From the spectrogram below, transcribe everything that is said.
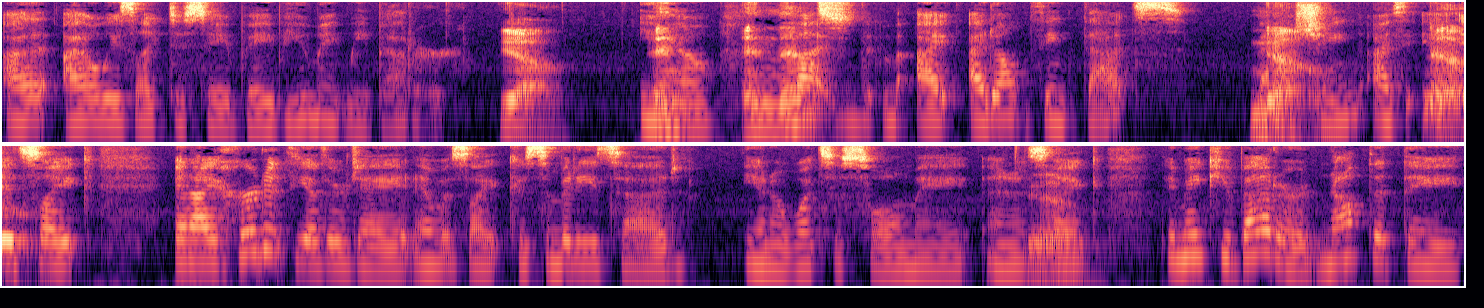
I I always like to say, "Babe, you make me better." yeah You And- know, and My- that's- I I don't think that's No. I th- No. it's like, and I heard it the other day, and it was like because somebody said, you know, what's a soulmate, and it's Yeah. like they make you better. Not that they,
